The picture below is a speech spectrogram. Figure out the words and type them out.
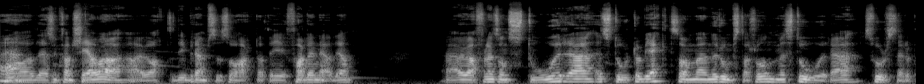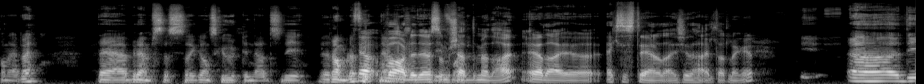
Og det som kan skje da, er jo at de bremser så hardt at de faller ned igjen. Det er I hvert fall en sånn stor, eh, et stort objekt som en romstasjon med store solcellepaneler. Det bremses ganske hurtig ned, så de ramler Ja, fort ned. var det det De som får- skjedde med her? Er de, eh, eksisterer de ikke i det hele tatt lenger? Eh, De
